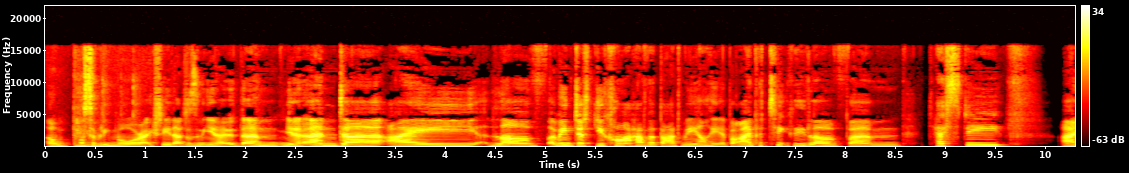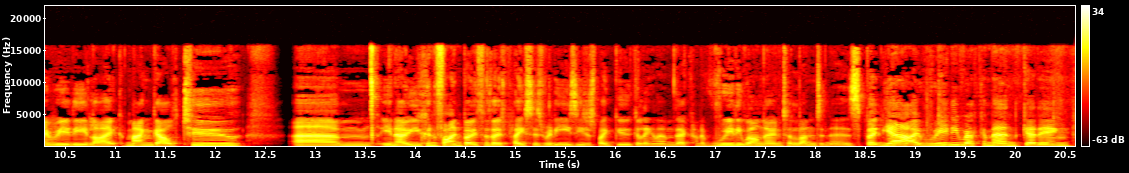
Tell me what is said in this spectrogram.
Um, possibly mm. more actually. That doesn't, you know, um, you know, and uh, I love. I mean, just you can't have a bad meal here. But I particularly love um, Testi. I really like Mangal too. Um, you know, you can find both of those places really easy just by googling them. They're kind of really well known to Londoners. But yeah, I really recommend getting.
